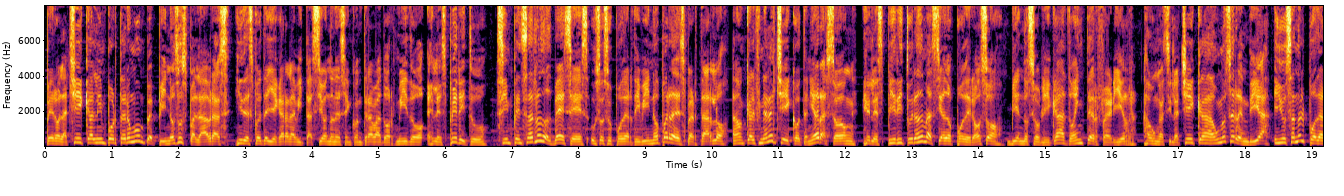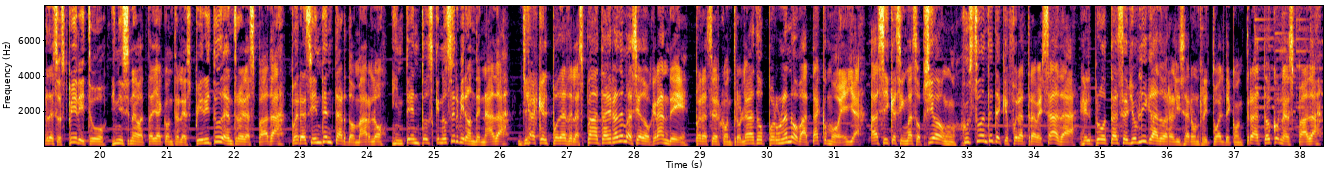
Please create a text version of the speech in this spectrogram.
Pero a la chica le importaron un pepino sus palabras, y después de llegar a la habitación donde se encontraba dormido el espíritu, sin pensarlo dos veces, usó su poder divino para despertarlo. Aunque al final el chico tenía razón, el espíritu era demasiado poderoso, viéndose obligado a interferir. Aún así la chica aún no se rendía, y usando el poder de su espíritu, inició una batalla contra el espíritu dentro de la espada, para así intentar domarlo, intentos que no sirvieron de nada, ya que el poder de la espada era demasiado grande para ser controlado por una novata como ella. Así que sin más opción, justo antes de que fuera atravesada, el prota se vio obligado a realizar un ritual de contrato con la espada,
